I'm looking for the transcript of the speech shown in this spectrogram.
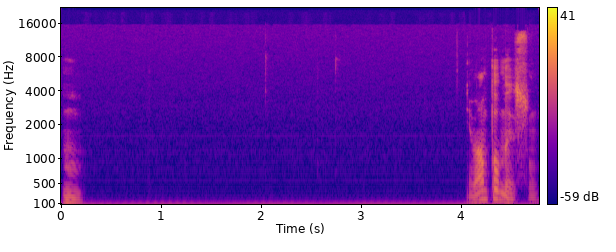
Hmm. Nie mam pomysłu.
